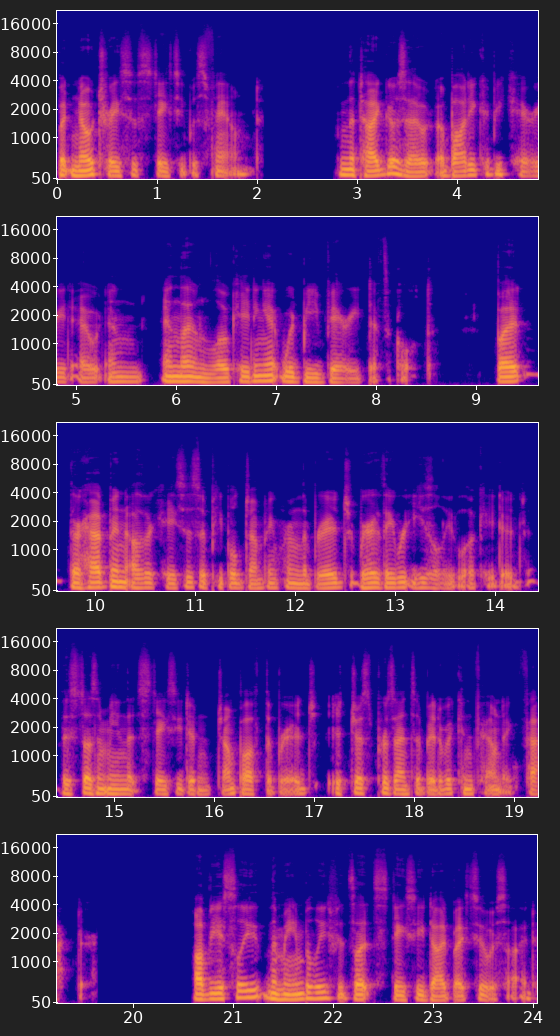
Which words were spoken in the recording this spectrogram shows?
but no trace of Stacy was found. When the tide goes out, a body could be carried out and, and then locating it would be very difficult. But there have been other cases of people jumping from the bridge where they were easily located. This doesn't mean that Stacy didn't jump off the bridge, it just presents a bit of a confounding factor. Obviously, the main belief is that Stacy died by suicide.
